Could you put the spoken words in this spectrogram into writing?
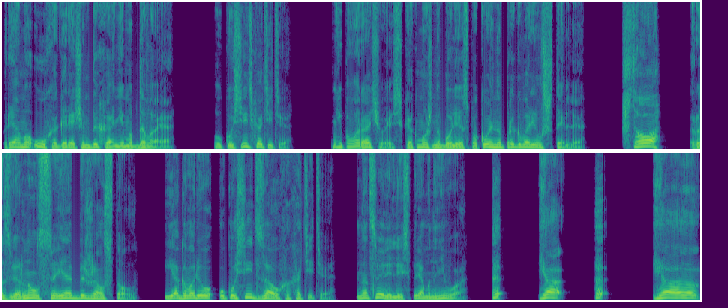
прямо ухо горячим дыханием обдавая. «Укусить хотите?» Не поворачиваясь, как можно более спокойно проговорил Штелле. «Что?» Развернулся и оббежал стол. «Я говорю, укусить за ухо хотите?» Нацелились прямо на него. «Я... я...»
